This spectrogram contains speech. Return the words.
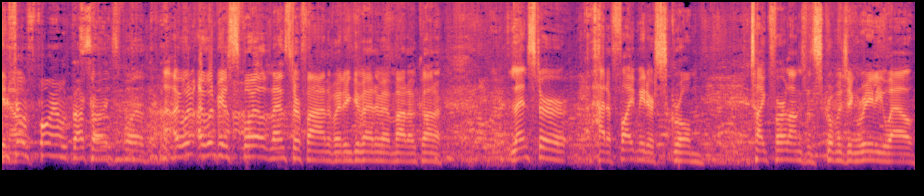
you You're know, so spoiled, that so spoiled. I, wouldn't, I wouldn't be a spoiled Leinster fan if I didn't give out about Matt O'Connor. Leinster had a five metre scrum. Tadhg Furlong's been scrummaging really well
